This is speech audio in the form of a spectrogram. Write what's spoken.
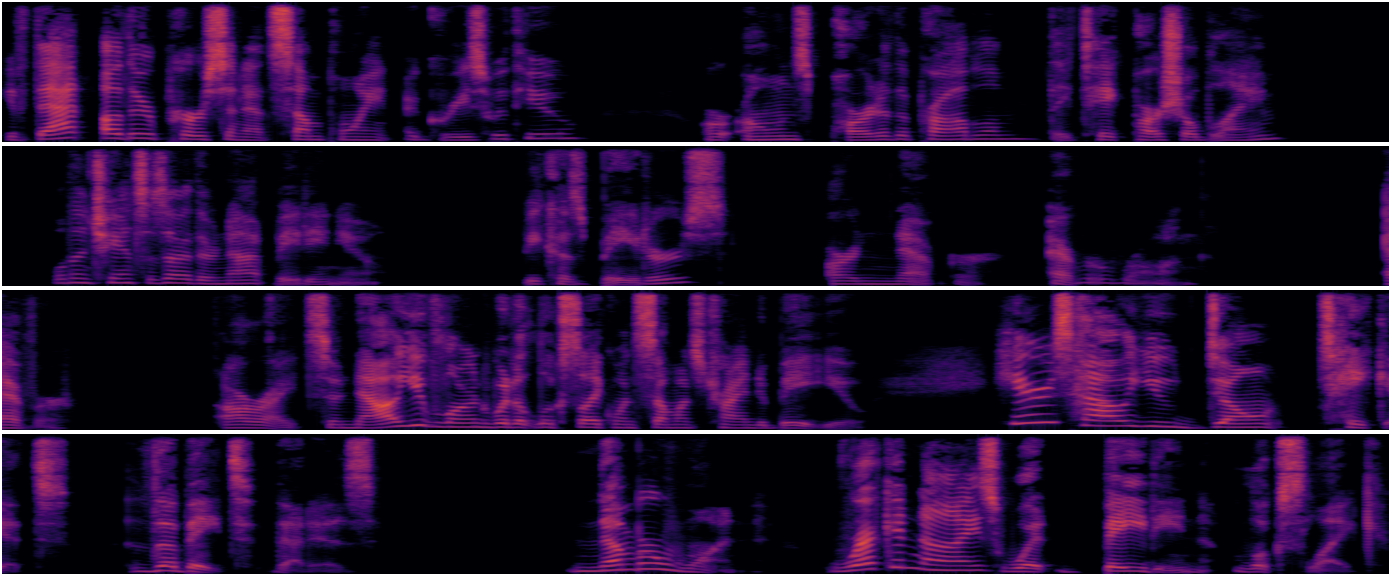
If that other person at some point agrees with you or owns part of the problem, they take partial blame, well, then chances are they're not baiting you because baiters are never, ever wrong. Ever. All right, so now you've learned what it looks like when someone's trying to bait you. Here's how you don't take it the bait, that is. Number one, recognize what baiting looks like.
